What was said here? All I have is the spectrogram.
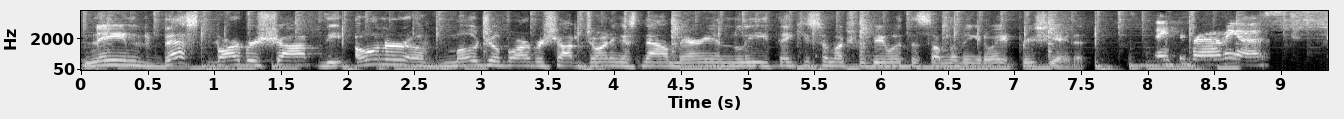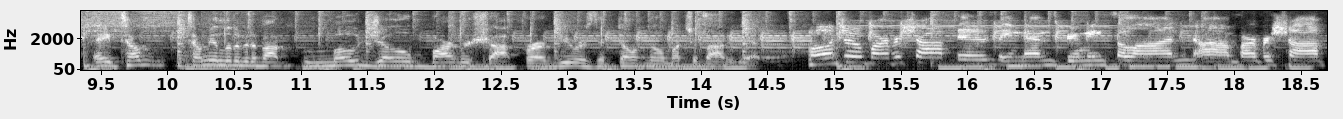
Named Best Barbershop, the owner of Mojo Barbershop, joining us now, Marion Lee. Thank you so much for being with us on Living 808. Appreciate it. Thank you for having us. Hey, tell, tell me a little bit about Mojo Barbershop for our viewers that don't know much about it yet. Mojo Barbershop is a men's grooming salon um, barbershop.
